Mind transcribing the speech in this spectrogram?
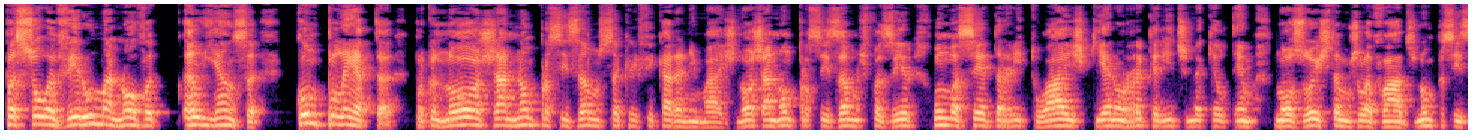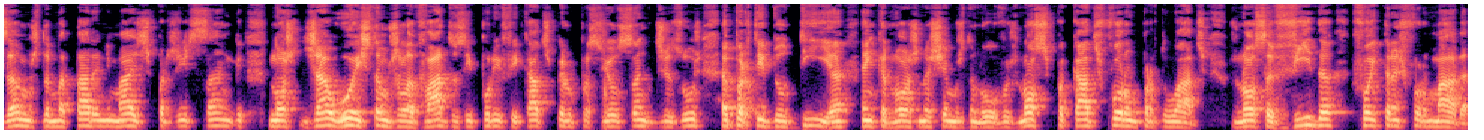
passou a haver uma nova aliança completa, porque nós já não precisamos sacrificar animais, nós já não precisamos fazer uma série de rituais que eram requeridos naquele tempo. Nós hoje estamos lavados, não precisamos de matar animais, espargir sangue, nós já hoje estamos lavados e purificados pelo precioso sangue de Jesus a partir do dia em que nós nascemos de novo. Os nossos pecados foram perdoados, nossa vida foi transformada.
